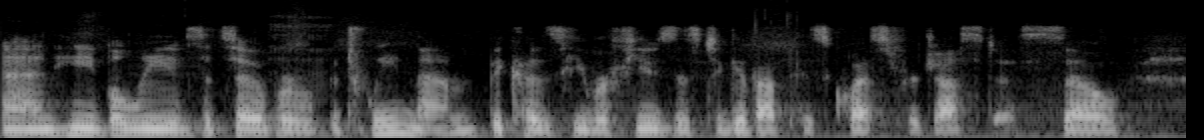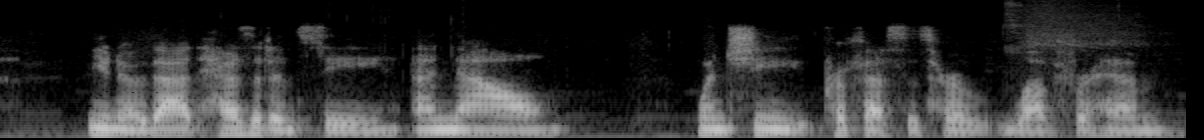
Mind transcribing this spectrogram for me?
and he believes it's over between them because he refuses to give up his quest for justice. So, you know, that hesitancy, and now when she professes her love for him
